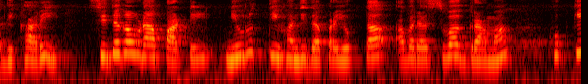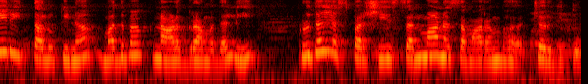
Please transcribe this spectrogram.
ಅಧಿಕಾರಿ ಸಿದ್ದಗೌಡ ಪಾಟೀಲ್ ನಿವೃತ್ತಿ ಹೊಂದಿದ ಪ್ರಯುಕ್ತ ಅವರ ಸ್ವಗ್ರಾಮ ಹುಕ್ಕೇರಿ ತಾಲೂಕಿನ ಮದಮಕ್ನಾಳ್ ಗ್ರಾಮದಲ್ಲಿ ಹೃದಯ ಸ್ಪರ್ಶಿ ಸನ್ಮಾನ ಸಮಾರಂಭ ಜರುಗಿತು.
